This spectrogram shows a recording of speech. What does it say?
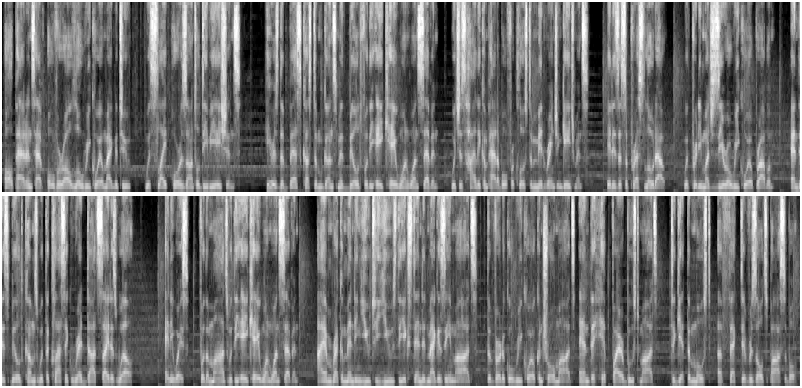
All patterns have overall low recoil magnitude with slight horizontal deviations. Here is the best custom gunsmith build for the AK-117, which is highly compatible for close to mid-range engagements. It is a suppressed loadout, with pretty much zero recoil problem, and this build comes with the classic red dot sight as well. Anyways, for the mods with the AK-117, I am recommending you to use the extended magazine mods, the vertical recoil control mods, and the hip fire boost mods to get the most effective results possible.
